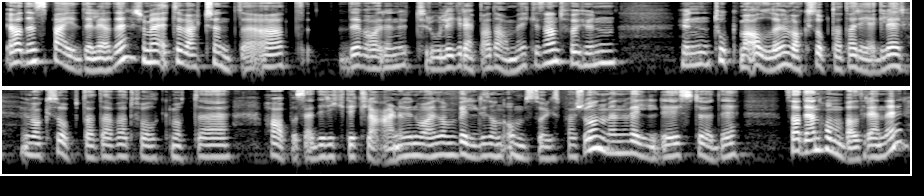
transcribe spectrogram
jeg hadde en speiderleder som jeg etter hvert skjønte at det var en utrolig grepa dame, ikke sant. For hun, hun tok med alle. Hun var ikke så opptatt av regler. Hun var ikke så opptatt av at folk måtte ha på seg de riktige klærne. Hun var en sånn veldig sånn omsorgsperson, men veldig stødig. Så hadde jeg en håndballtrener.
